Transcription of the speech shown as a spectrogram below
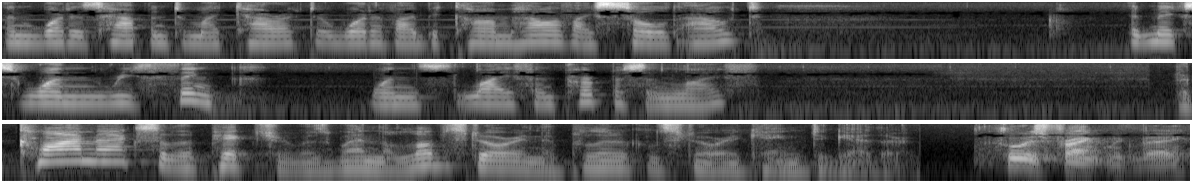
and what has happened to my character, what have I become, how have I sold out. It makes one rethink one's life and purpose in life. The climax of the picture was when the love story and the political story came together. Who is Frank McVeigh?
